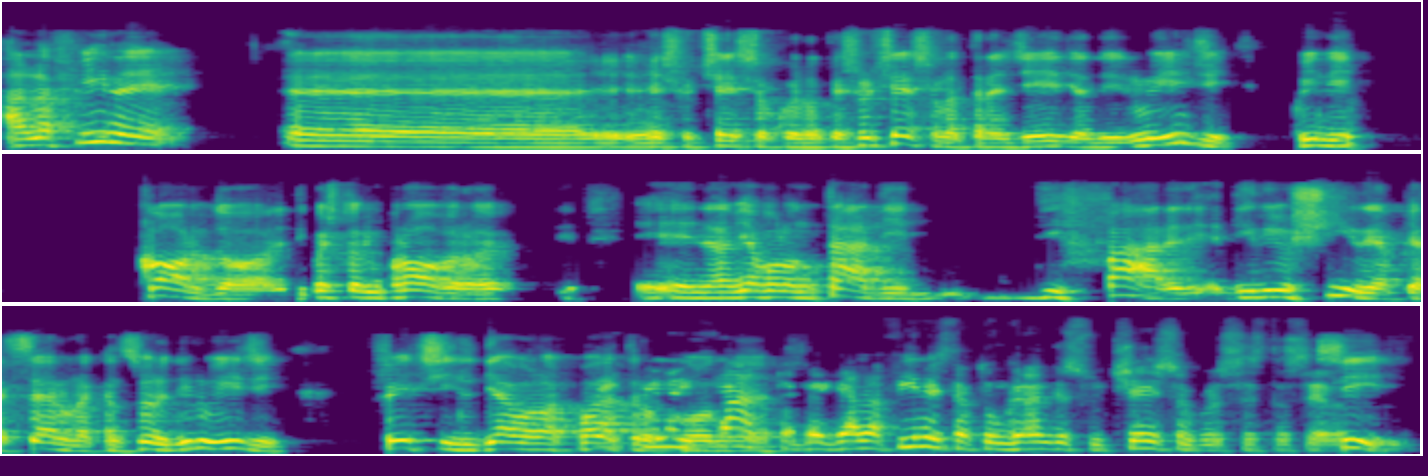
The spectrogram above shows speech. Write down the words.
Alla fine eh, è successo quello che è successo, la tragedia di Luigi, quindi ricordo di questo rimprovero e nella mia volontà di, di fare, di riuscire a piazzare una canzone di Luigi, feci il diavolo a quattro Eh, te l'hai con... fatta, perché alla fine è stato un grande successo questa stasera. Sì,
